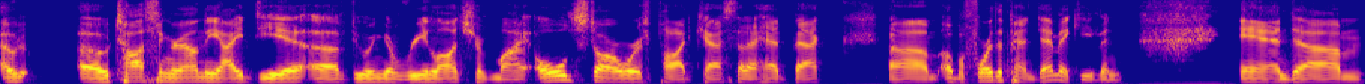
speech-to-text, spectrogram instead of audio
uh, tossing around the idea of doing a relaunch of my old Star Wars podcast that I had back um, oh, before the pandemic, even. And um,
